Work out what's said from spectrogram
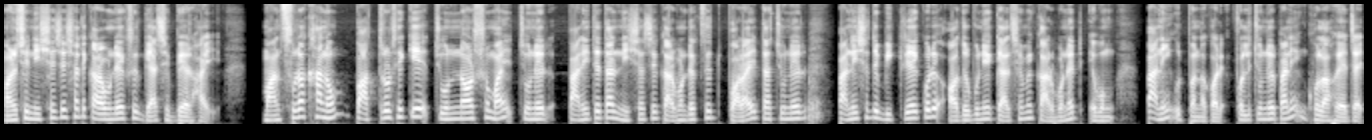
মানুষের নিঃশ্বাসের সাথে কার্বন ডাইঅক্সাইড গ্যাস বের হয়। মানসুরা খানম পাত্র থেকে চুন নেওয়ার সময় চুনের পানিতে তার নিঃশ্বাসের কার্বন ডাইঅক্সাইড পড়ায় তা চুনের পানির সাথে বিক্রিয়া করে অদ্রবণীয় ক্যালসিয়ামের কার্বনেট এবং পানি উৎপন্ন করে, ফলে চুনের পানি ঘোলা হয়ে যায়।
